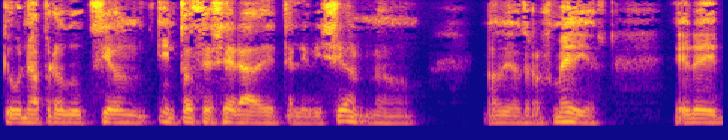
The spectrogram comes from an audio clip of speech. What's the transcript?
que una producción entonces era de televisión no, no de otros medios eh,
